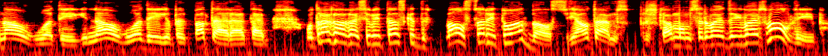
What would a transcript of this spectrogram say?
nav godīgi, nav godīgi pret patērētājiem. Un trakākais ir tas, ka valsts arī to atbalsta. Jautājums, kā mums ir vajadzīga vairs valdība?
